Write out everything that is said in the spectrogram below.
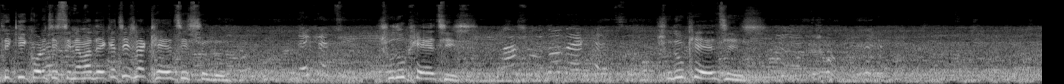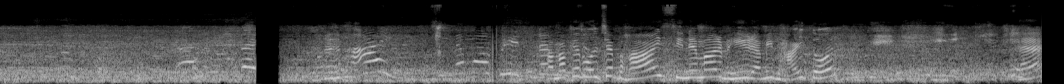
তুই কি করেছিস সিনেমা? দেখেছিস না খেয়েছিস শুধু? শুধু খেয়েছিস? শুধু খেয়েছিস? আমাকে বলছে ভাই সিনেমার ভিড় আমি ভাই তোর? হ্যাঁ?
